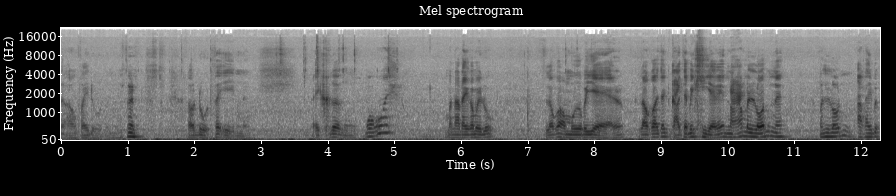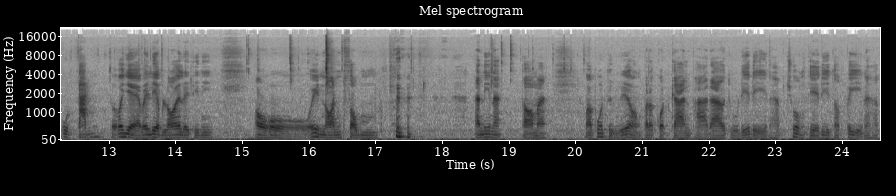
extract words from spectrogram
เราเอาไฟดูด เราดูดซะเองหนึ่งไอ้เครื่องโอ้ยมันอะไรก็ไม่รู้เราก็เอามือไปแย่เราก็จะกะจะไปเขี่ยไอ้น้ำมันล้นนะมันล้นอะไรไปอุดตันเราก็แย่ไปเรียบร้อยเลยทีนี้ โอ้โหนอนสม อันนี้นะ ต่อมา มาพูดถึงเรื่องของปรากฏการณ์ผ่าดาวทูดีดีนะครับ ช่วงเทดีท็อปปี้นะครับ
